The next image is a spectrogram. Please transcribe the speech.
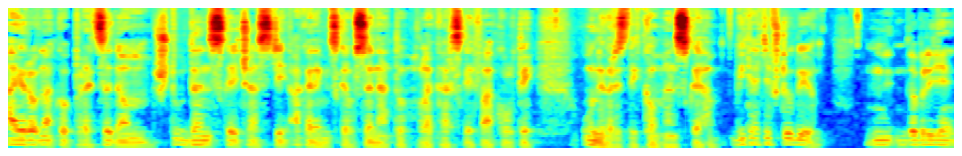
aj rovnako predsedom študentskej časti Akademického senátu Lekárskej fakulty Univerzity Komenského. Vítajte v štúdiu. Dobrý deň.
